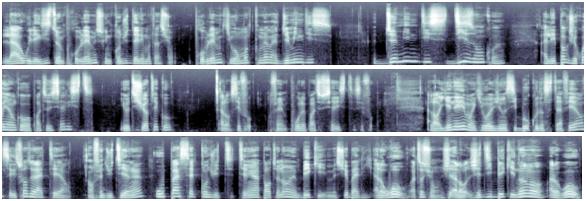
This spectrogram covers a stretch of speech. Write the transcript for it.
là où il existe un problème sur une conduite d'alimentation. Problème qui remonte quand même à 2010. 2010, 10 ans quoi. À l'époque, je croyais encore au Parti Socialiste et au t-shirt éco. Alors c'est faux. Enfin, pour le Parti Socialiste, c'est faux. Alors il y a un élément qui revient aussi beaucoup dans cette affaire, c'est l'histoire de la terre, enfin du terrain, où passe cette conduite, terrain appartenant à un béquet, Monsieur Bali. Alors wow, attention, alors j'ai dit béquet, non non, alors wow,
